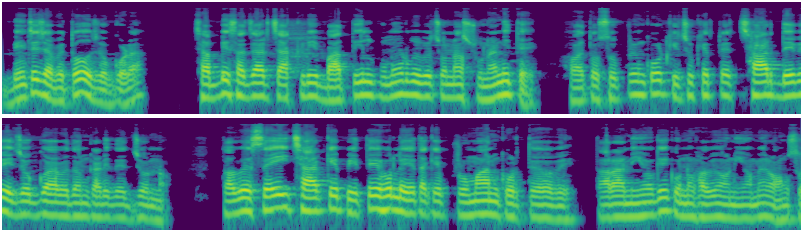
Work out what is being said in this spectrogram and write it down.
বেঁচে যাবে তো যোগ্যরা? ছাব্বিশ হাজার চাকরি বাতিল পুনর্বিবেচনা শুনানিতে হয়তো সুপ্রিম কোর্ট কিছু ক্ষেত্রে ছাড় দেবে যোগ্য আবেদনকারীদের জন্য। তবে সেই ছাড়কে পেতে হলে তাকে প্রমাণ করতে হবে। তারা নিয়োগে কোনোভাবে অনিয়মের অংশ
